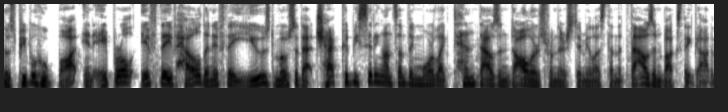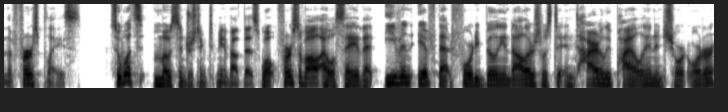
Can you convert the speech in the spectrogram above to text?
Those people who bought in April, if they've held and if they used most of that check, could be sitting on something more like $10,000 from their stimulus than the 1000 bucks they got in the first place. So what's most interesting to me about this? Well, first of all, I will say that even if that $40 billion was to entirely pile in in short order,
